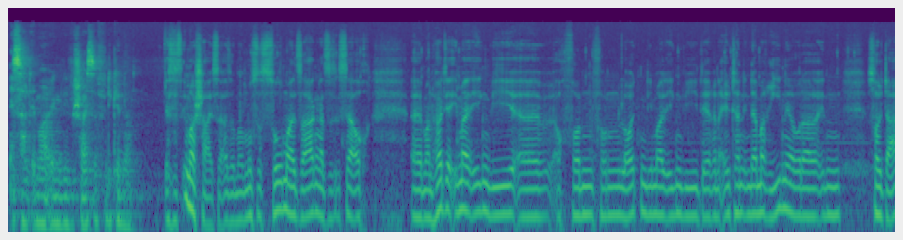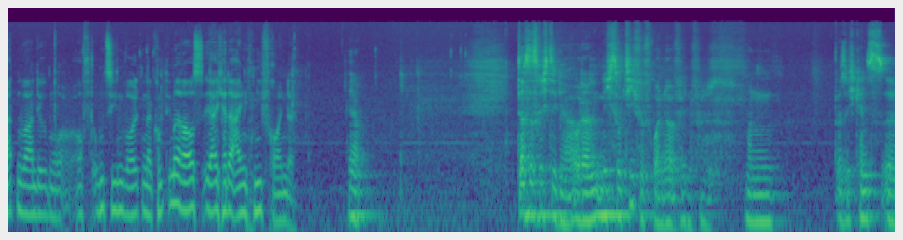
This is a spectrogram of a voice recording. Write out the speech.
ist halt immer irgendwie scheiße für die Kinder es ist immer scheiße. Also man muss es so mal sagen. Also es ist ja auch, äh, man hört ja immer irgendwie äh, auch von, von Leuten, die mal irgendwie deren Eltern in der Marine oder in Soldaten waren, die oft umziehen wollten. Da kommt immer raus, ja, ich hatte eigentlich nie Freunde. Ja. Das ist richtig, ja. Oder nicht so tiefe Freunde auf jeden Fall. Man, also ich kenne es äh,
